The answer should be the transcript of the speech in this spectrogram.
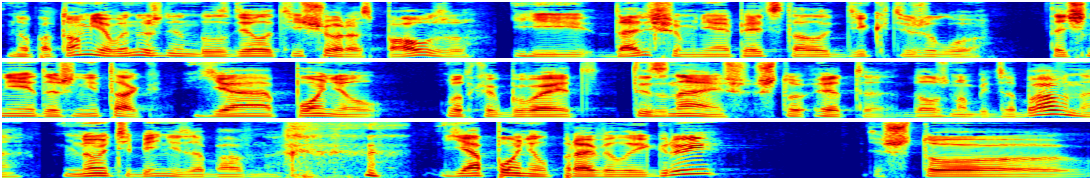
Но потом я вынужден был сделать еще раз паузу, и дальше мне опять стало дико тяжело. Точнее, даже не так. Я понял, вот как бывает, ты знаешь, что это должно быть забавно, но тебе не забавно. Я понял правила игры, что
